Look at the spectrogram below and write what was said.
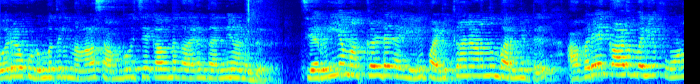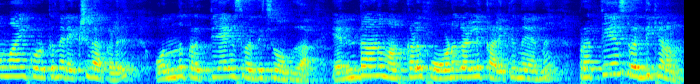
ഓരോ കുടുംബത്തിലും നാളെ സംഭവിച്ചേക്കാവുന്ന കാര്യം തന്നെയാണിത്. ചെറിയ മക്കളുടെ കയ്യിൽ പഠിക്കാനാണെന്നും പറഞ്ഞിട്ട് അവരെക്കാളും വലിയ ഫോണുമായി കൊടുക്കുന്ന രക്ഷിതാക്കൾ ഒന്ന് പ്രത്യേകം ശ്രദ്ധിച്ചു നോക്കുക. എന്താണ് മക്കൾ ഫോണുകളിൽ കളിക്കുന്നതെന്ന് പ്രത്യേകം ശ്രദ്ധിക്കണം.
